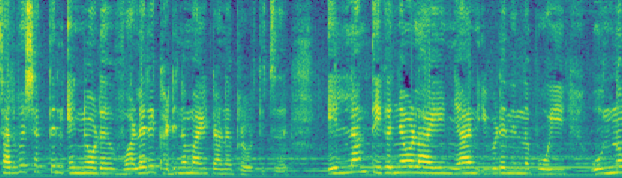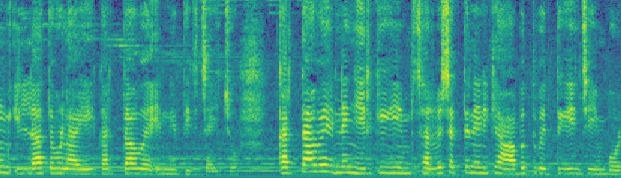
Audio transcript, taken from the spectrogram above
സർവശക്തൻ എന്നോട് വളരെ കഠിനമായിട്ടാണ് പ്രവർത്തിച്ചത്. എല്ലാം തികഞ്ഞവളായി ഞാൻ ഇവിടെ നിന്ന് പോയി ഒന്നും ഇല്ലാത്തവളായി കർത്താവ് എന്നെ തിരിച്ചയച്ചു. കർത്താവ് എന്നെ ഞെരുക്കുകയും സർവശക്തൻ എനിക്ക് ആപത്ത് വരുത്തുകയും ചെയ്യുമ്പോൾ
